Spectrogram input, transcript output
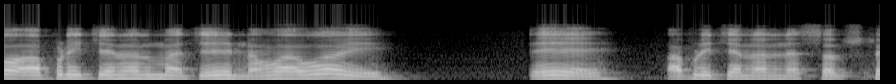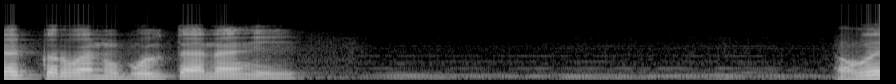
આપણી ચેનલમાં જે નવા હોય, તે આપણી ચેનલને સબસ્ક્રાઈબ કરવાનું ભૂલતા નહીં. હવે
